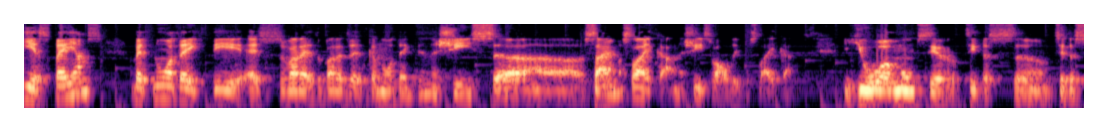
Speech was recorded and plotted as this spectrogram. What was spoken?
Iespējams, bet noteikti es varētu paredzēt, ka noteikti ne šīs uh, saimas laikā, ne šīs valdības laikā. Uh, jo mums ir citas, um, citas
